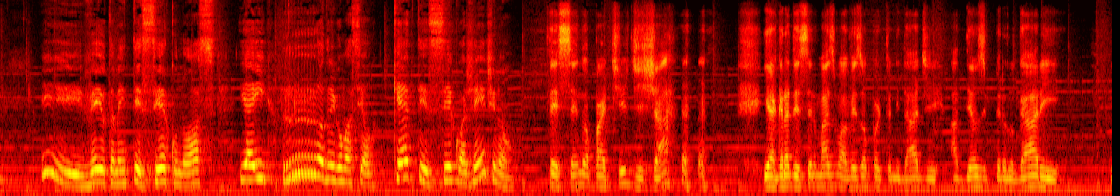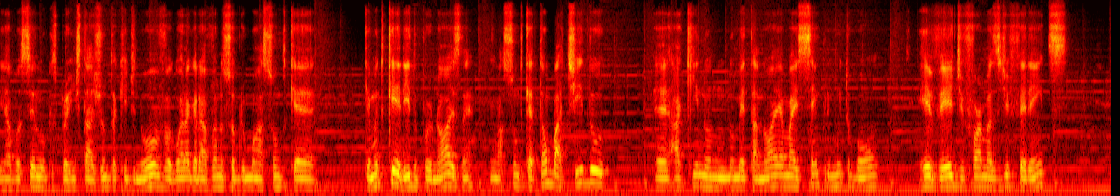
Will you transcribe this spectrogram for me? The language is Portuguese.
e veio também tecer com nós. E aí, Rodrigo Maciel, quer tecer com a gente, não? Tecendo a partir de já. e agradecendo mais uma vez a oportunidade a Deus e pelo lugar e, e a você, Lucas, para a gente estar tá junto aqui de novo, agora gravando sobre um assunto que é, que é muito querido por nós, né? Um assunto que é tão batido é, aqui no, no Metanoia, mas sempre muito bom rever de formas diferentes.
